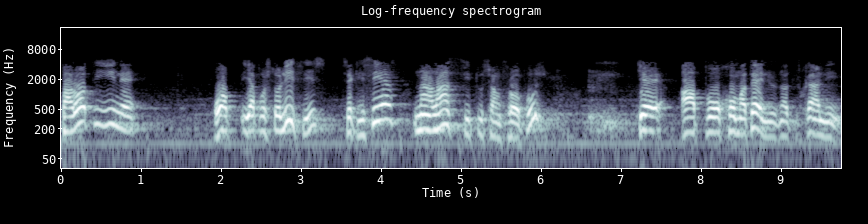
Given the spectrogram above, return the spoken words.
Παρότι είναι η αποστολή της της εκκλησίας να αλλάξει τους ανθρώπους και από χωματένιους να τους κάνει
